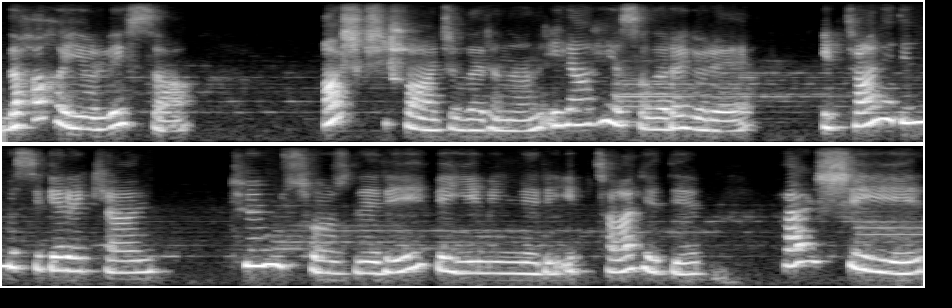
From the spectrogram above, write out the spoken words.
daha hayırlıysa aşk şifacılarının ilahi yasalara göre iptal edilmesi gereken tüm sözleri ve yeminleri iptal edip her şeyi,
